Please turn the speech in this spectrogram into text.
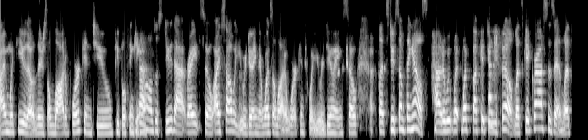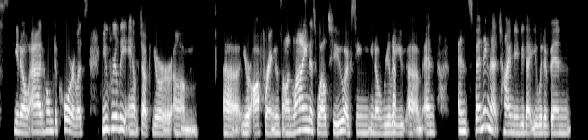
I'm with you though. There's a lot of work into people thinking, yeah. oh, I'll just do that. Right. So I saw what you were doing. There was a lot of work into what you were doing. So let's do something else. How do we, what, what bucket do we fill? Let's get grasses in. Let's, you know, add home decor. Let's, you've really amped up your, um, uh, your offerings online as well too. I've seen, you know, really, um, and, and spending that time maybe that you would have been,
